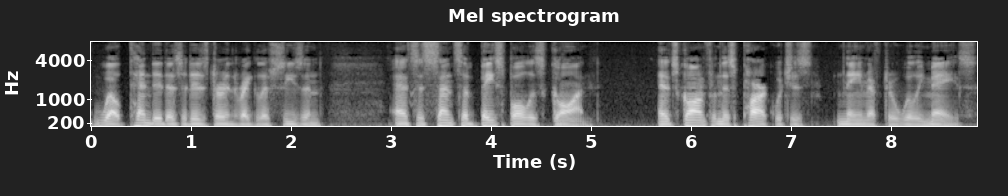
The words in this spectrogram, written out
well tended as it is during the regular season. And it's a sense of baseball is gone. And it's gone from this park, which is named after Willie Mays.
